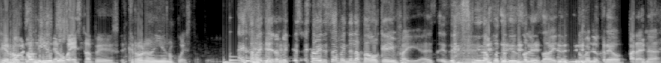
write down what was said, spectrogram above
que. Robert Downey minutos. cuesta, pues. Es que Robert Downey no cuesta. pues. Esa vaina, la metió- esa, vaina, esa vaina la pagó Kevin Feige. ¿ah? Es, es, es- no ha puesto ni un solo en esa vaina. No me lo creo para nada.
